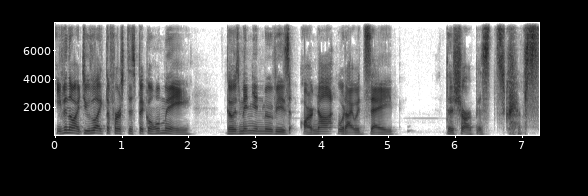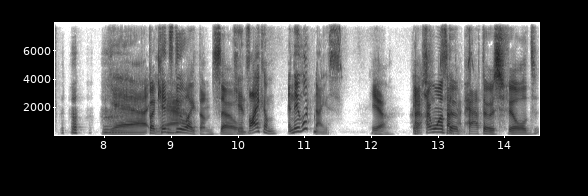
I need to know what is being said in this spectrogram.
Even though I do like the first Despicable Me, those Minion movies are not what I would say the sharpest scripts. yeah, but kids yeah. do like them. So kids like them, and they look nice. Yeah. I, Ish, I want the pathos filled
